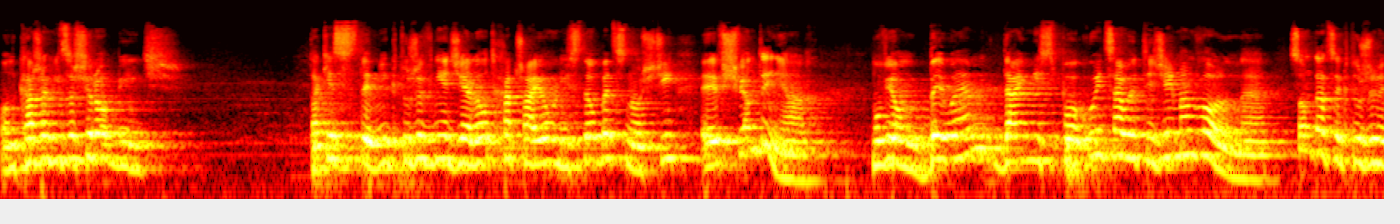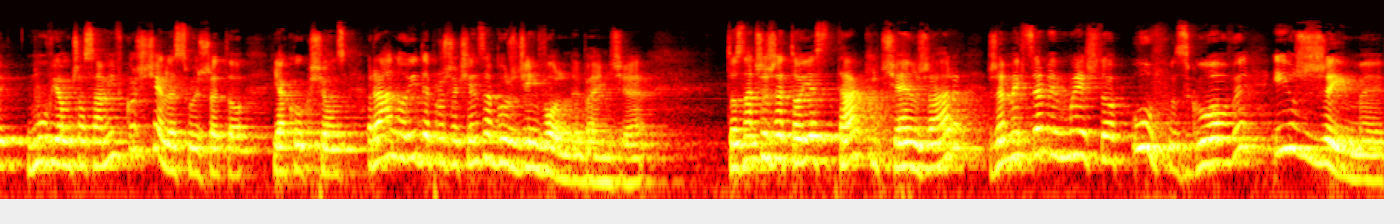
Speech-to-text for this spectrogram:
On każe mi coś robić. Tak jest z tymi, którzy w niedzielę odhaczają listę obecności y, w świątyniach. Mówią: Byłem, daj mi spokój, cały tydzień mam wolne. Są tacy, którzy mówią czasami w kościele, słyszę to jako ksiądz: Rano idę, proszę księdza, bo już dzień wolny będzie. To znaczy, że to jest taki ciężar, że my chcemy mieć to uf z głowy i już żyjmy.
